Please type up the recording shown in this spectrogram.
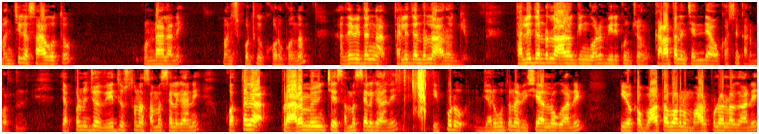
మంచిగా సాగుతూ ఉండాలని మనస్ఫూర్తిగా కోరుకుందాం. అదేవిధంగా తల్లిదండ్రుల ఆరోగ్యం. తల్లిదండ్రుల ఆరోగ్యం కూడా వీరికి కొంచెం కలతనం చెందే అవకాశం కనబడుతుంది. ఎప్పటి నుంచో వేధిస్తున్న సమస్యలు కానీ కొత్తగా ప్రారంభించే సమస్యలు కానీ ఇప్పుడు జరుగుతున్న విషయాల్లో కానీ ఈ యొక్క వాతావరణ మార్పులలో కానీ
